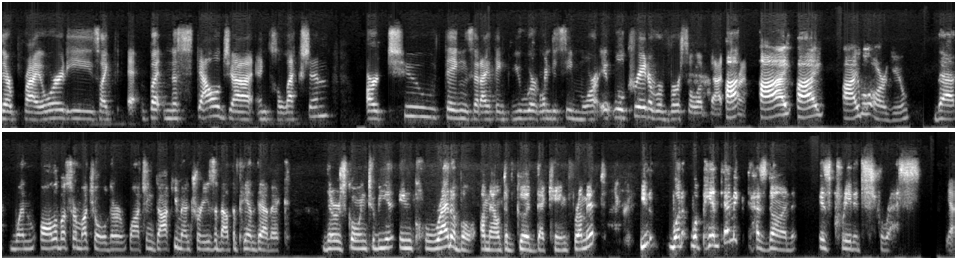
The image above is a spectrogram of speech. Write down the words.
their priorities like eh, but nostalgia and collection are two things that i think you are going to see more it will create a reversal of that trend. i i i will argue that when all of us are much older watching documentaries about the pandemic there's going to be an incredible amount of good that came from it. You know what what pandemic has done is created stress. Yeah.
